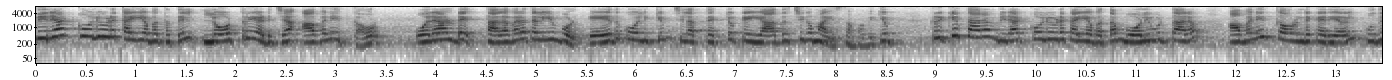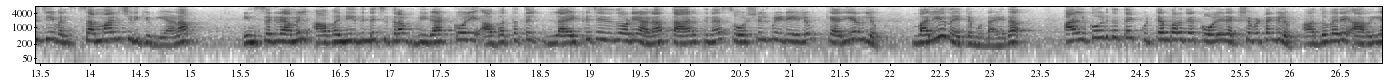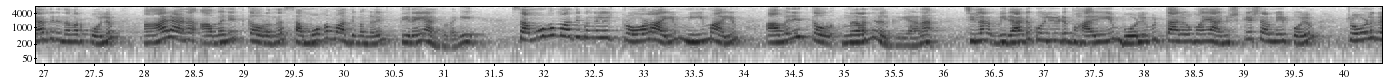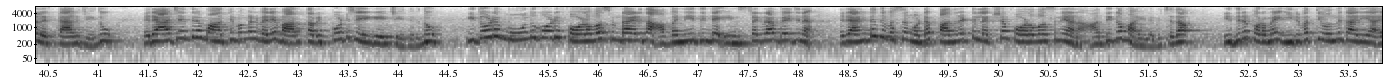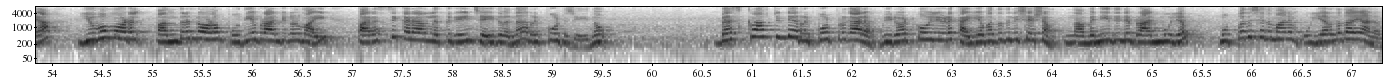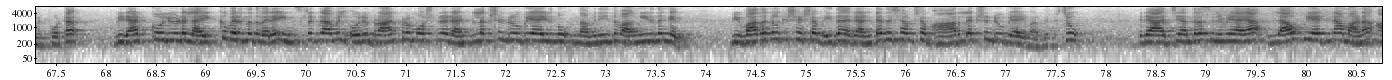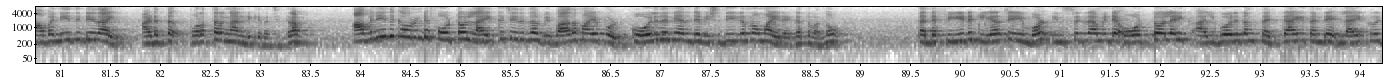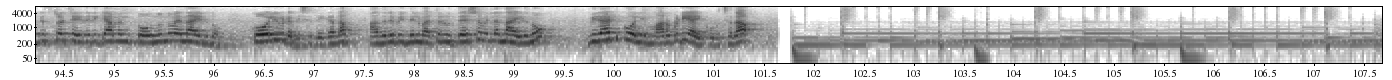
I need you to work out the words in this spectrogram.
വിരാട് കോഹ്ലിയുടെ കൈയബദ്ധത്തിൽ ലോട്ടറി അടിച്ച അവനീത് കൗർ. ഒരാളുടെ തലവര തെളിയുമ്പോൾ ഏത് കോലിക്കും ചില തെറ്റൊക്കെ യാദൃച്ഛികമായി സംഭവിക്കും. ക്രിക്കറ്റ് താരം വിരാട് കോഹ്ലിയുടെ കൈയബദ്ധം ബോളിവുഡ് താരം അവനീത് കൗറിന്റെ കരിയറിൽ പുതുജീവൻ സമ്മാനിച്ചിരിക്കുകയാണ്. ഇൻസ്റ്റഗ്രാമിൽ അവനീതിന്റെ ചിത്രം വിരാട് കോഹ്ലി അബദ്ധത്തിൽ ലൈക്ക് ചെയ്തതോടെയാണ് താരത്തിന് സോഷ്യൽ മീഡിയയിലും കരിയറിലും വലിയ നേട്ടമുണ്ടായത്. അൽഗോരിതത്തെ കുറ്റം പറഞ്ഞ കോഴി രക്ഷപ്പെട്ടെങ്കിലും അതുവരെ അറിയാതിരുന്നവർ പോലും ആരാണ് അവനിത് കൗർ എന്ന് സമൂഹ മാധ്യമങ്ങളിൽ തിരയാൻ തുടങ്ങി. സമൂഹ മാധ്യമങ്ങളിൽ ട്രോളായും മീമായും അവനിത് കൗർ നിറഞ്ഞു നിൽക്കുകയാണ്. ചിലർ വിരാട് കോഹ്ലിയുടെ ഭാര്യയും ബോളിവുഡ് താരവുമായ അനുഷ്ക ശർമ്മയെ പോലും ട്രോളുകളിൽ ടാഗ് ചെയ്തു. രാജ്യാന്തര മാധ്യമങ്ങൾ വരെ വാർത്ത റിപ്പോർട്ട് ചെയ്യുകയും ചെയ്തിരുന്നു. ഇതോടെ മൂന്ന് കോടി ഫോളോവേഴ്സ് ഉണ്ടായിരുന്ന അവനീതിന്റെ ഇൻസ്റ്റാഗ്രാം പേജിന് രണ്ട് ദിവസം കൊണ്ട് പതിനെട്ട് ലക്ഷം ഫോളോവേഴ്സിനെയാണ് അധികമായി ലഭിച്ചത്. ഇതിനു പുറമെ ഇരുപത്തിയൊന്നുകാരിയായ യുവ മോഡൽ പന്ത്രണ്ടോളം പുതിയ ബ്രാൻഡുകളുമായി പരസ്യ കരാറിലെത്തുകയും ചെയ്തുവെന്ന് റിപ്പോർട്ട് ചെയ്യുന്നു. ബെസ്റ്റ് ക്രാഫ്റ്റിന്റെ റിപ്പോർട്ട് പ്രകാരം വിരാട് കോഹ്ലിയുടെ കയ്യബദ്ധത്തിന് ശേഷം നവനീതിന്റെ ബ്രാൻഡ് മൂല്യം മുപ്പത് ശതമാനം ഉയർന്നതായാണ് റിപ്പോർട്ട്. വിരാട് കോഹ്ലിയുടെ ലൈക്ക് വരുന്നത് വരെ ഇൻസ്റ്റഗ്രാമിൽ ഒരു ബ്രാൻഡ് പ്രൊമോഷന് രണ്ട് ലക്ഷം രൂപയായിരുന്നു നവനീത് വാങ്ങിയിരുന്നെങ്കിൽ വിവാദങ്ങൾക്ക് ശേഷം ഇത് രണ്ട് ദശാംശം ആറ് ലക്ഷം രൂപയായി വർദ്ധിപ്പിച്ചു. രാജ്യാന്തര സിനിമയായ ലവ് വിയറ്റ്നാമാണ് അവനീതിന്റെതായി അടുത്ത് പുറത്തിറങ്ങാനിരിക്കുന്ന ചിത്രം. അവനീത് കൗറിന്റെ ഫോട്ടോ ലൈക്ക് ചെയ്തത് വിവാദമായപ്പോൾ കോഹ്ലി തന്നെ അതിന്റെ വിശദീകരണവുമായി രംഗത്ത് വന്നു. തന്റെ ഫീഡ് ക്ലിയർ ചെയ്യുമ്പോൾ ഇൻസ്റ്റഗ്രാമിന്റെ ഓട്ടോ ലൈക്ക് അൽഗോരിതം തെറ്റായി തന്റെ ലൈക്ക് രജിസ്റ്റർ ചെയ്തിരിക്കാമെന്ന് തോന്നുന്നുവെന്നായിരുന്നു കോഹ്ലിയുടെ വിശദീകരണം. അതിന് പിന്നിൽ മറ്റൊരു ഉദ്ദേശമില്ലെന്നായിരുന്നു വിരാട് കോഹ്ലി മറുപടിയായി കുറിച്ചത്.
